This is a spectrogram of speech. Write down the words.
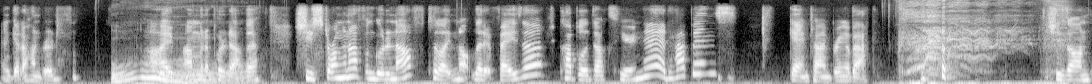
and get hundred. Ooh. I, I'm going to put it out there. She's strong enough and good enough to like not let it phase her. A couple of ducks here and there. It happens. Game time. Bring her back. She's on.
